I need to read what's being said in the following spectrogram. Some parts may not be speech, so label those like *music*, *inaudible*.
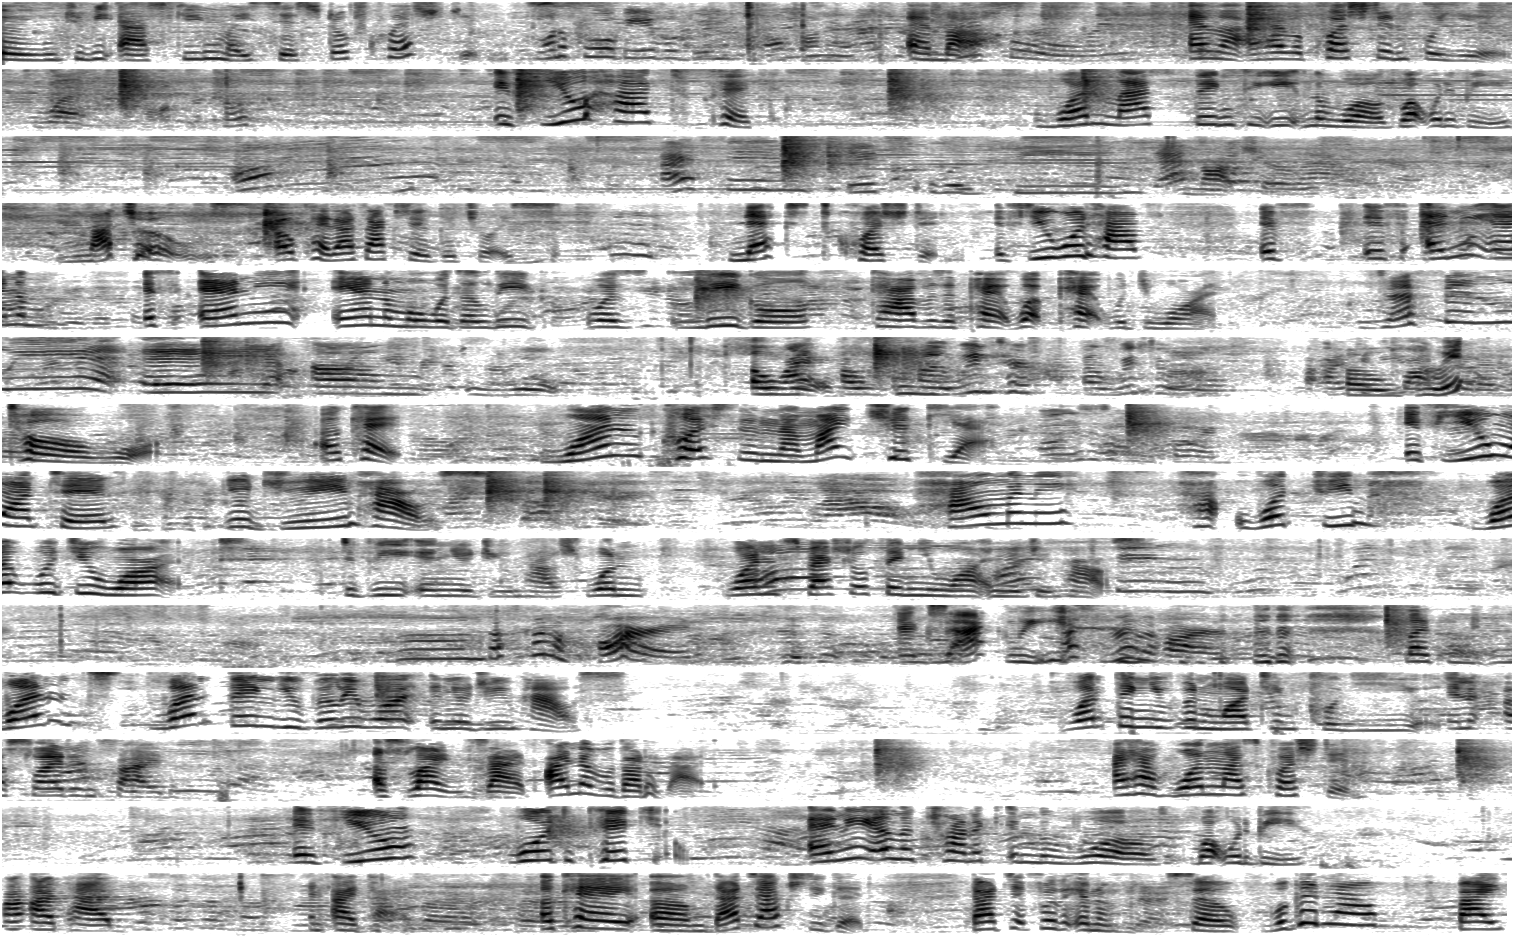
going to be asking my sister questions. If we'll be able to do anything else on here? Emma, Cool. Emma, I have a question for you. What? If you had to pick one last thing to eat in the world, what would it be? Um, I think it would be nachos. Nachos. Okay, that's actually a good choice. Next question. If you would have if if any animal if any animal was a leg, was legal to have as a pet, what pet would you want? Definitely a um wolf. A A, wolf. a winter a winter wolf. I A think fox would have winter wolf. Okay. One question that might trick ya. Oh, this is only cord. If you wanted your dream house, what dream, what would you want to be in your dream house? One, one Um, special thing you want in your dream house. Um, that's kind of hard. Exactly. *laughs* That's really hard. *laughs* like one, one thing you really want in your dream house. One thing you've been wanting for years. In a slide inside. A slide inside. I never thought of that. I have one last question. If you were to pick any electronic in the world, what would it be? An iPad. An iPad. Okay, um, that's actually good. That's it for the interview. So we're good now.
